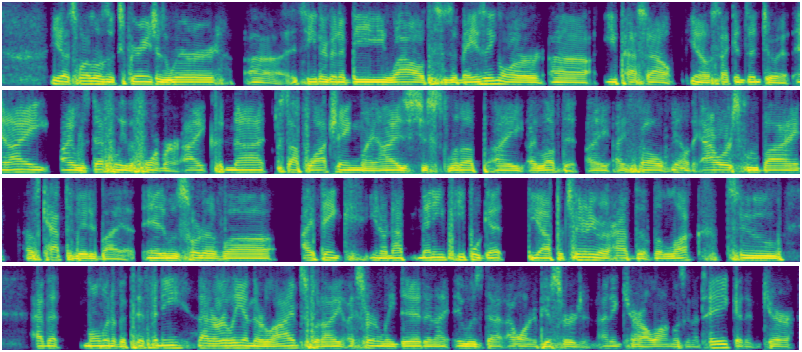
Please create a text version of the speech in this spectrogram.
you know, it's one of those experiences where uh, it's either going to be, wow, this is amazing, or uh, you pass out, you know, seconds into it. And I, I was definitely the former. I could not stop watching. My eyes just lit up. I, I loved it. I, I felt, you know, the hours flew by. I was captivated by it. And it was sort of, uh, I think, you know, not many people get the opportunity or have the, the luck to have that moment of epiphany that early in their lives, but I, I certainly did. And I, it was that I wanted to be a surgeon. I didn't care how long it was going to take. I didn't care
